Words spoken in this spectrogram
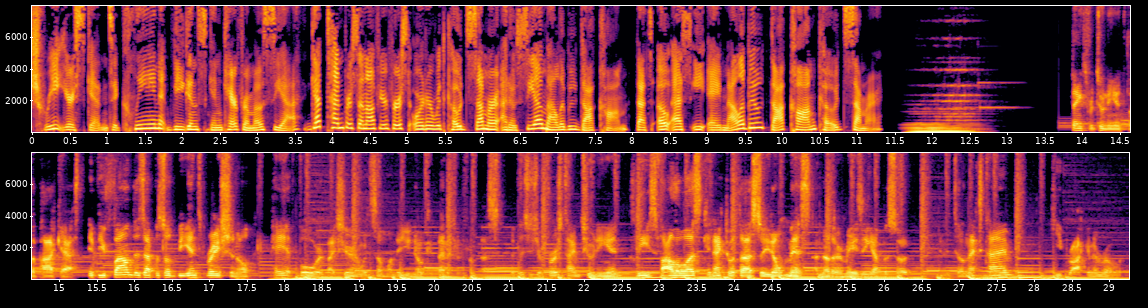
Treat your skin to clean vegan skincare from Osea. Get 10% off your first order with code SUMMER at OseaMalibu.com. That's O S E A Malibu.com code SUMMER. Thanks for tuning into the podcast. If you found this episode to be inspirational, pay it forward by sharing with someone that you know can benefit from this. If this is your first time tuning in, please follow us, connect with us so you don't miss another amazing episode. And until next time, keep rocking and rolling.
